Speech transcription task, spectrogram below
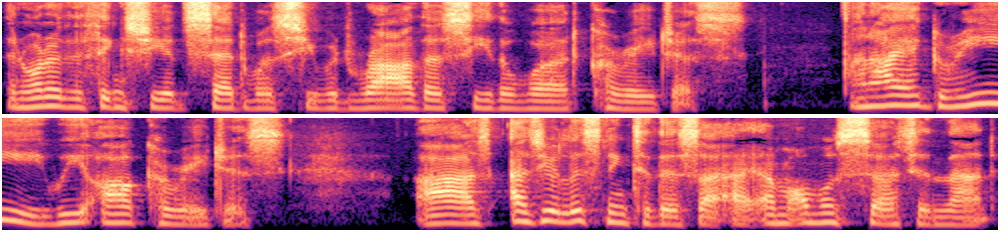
And one of the things she had said was she would rather see the word courageous. And I agree, we are courageous. As, as you're listening to this, I, I'm almost certain that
